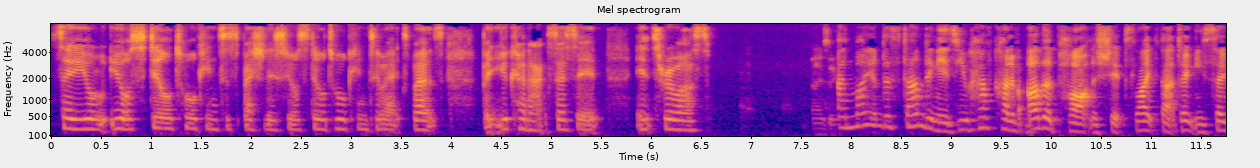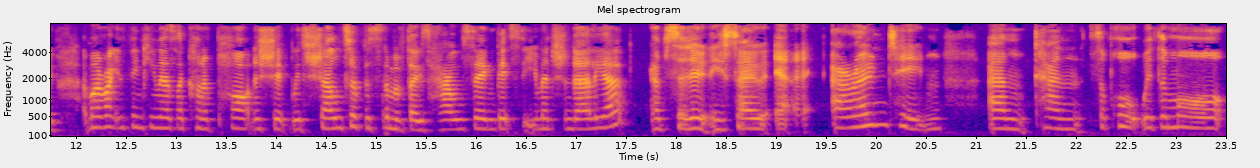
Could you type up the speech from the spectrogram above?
So you're you're still talking to specialists, you're still talking to experts, but you can access it it through us. Amazing. And my understanding is you have kind of other partnerships like that, don't you? So, am I right in thinking there's a kind of partnership with shelter for some of those housing bits that you mentioned earlier? Absolutely. So, uh, our own team um, can support with the more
